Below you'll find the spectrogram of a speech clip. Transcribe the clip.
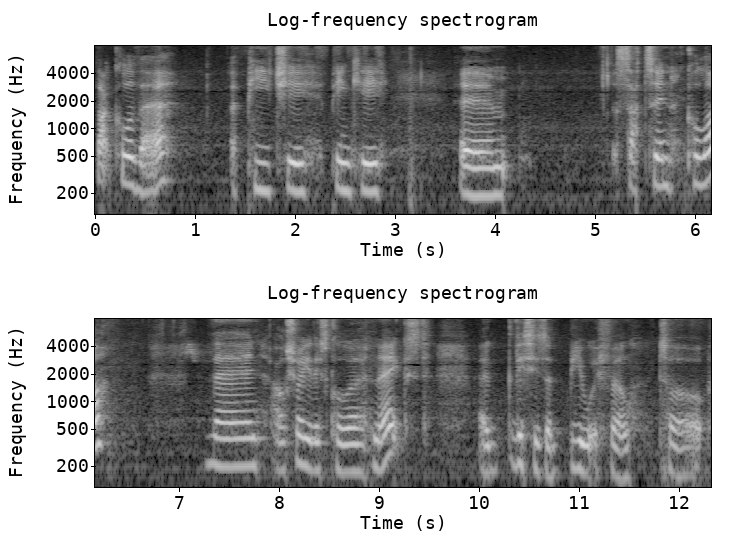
that colour there, a peachy, pinky um, satin colour. Then I'll show you this colour next. Uh, this is a beautiful taupe.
